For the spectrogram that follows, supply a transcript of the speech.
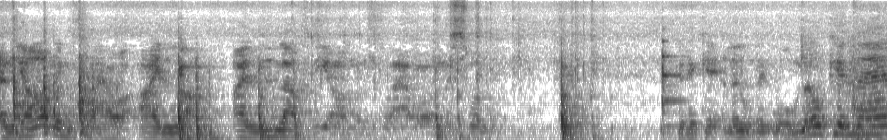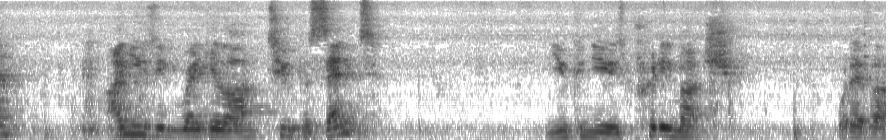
And the almond flour, I love. I love the almond flour on this one. Going to get a little bit more milk in there. I'm using regular 2%. You can use pretty much whatever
